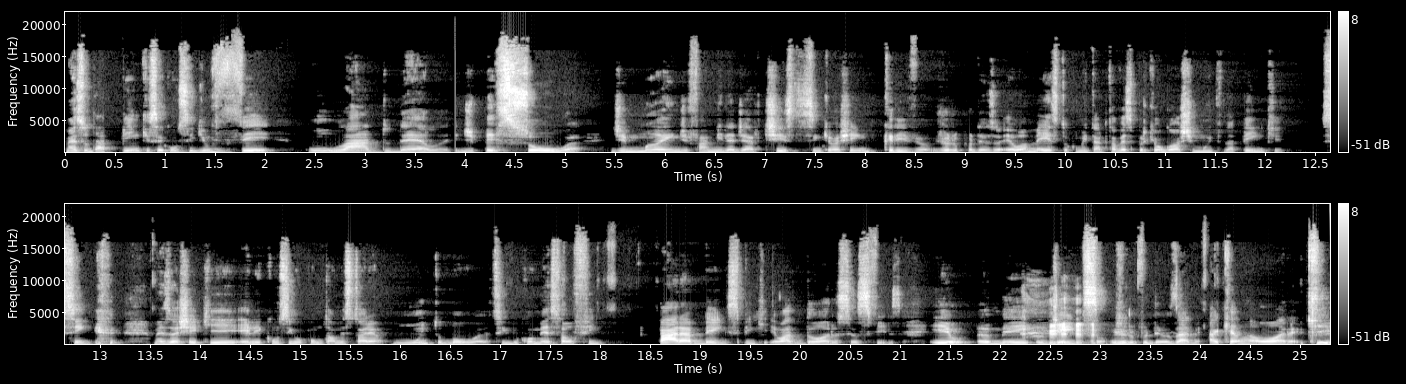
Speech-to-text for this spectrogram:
Mas o da Pink, você conseguiu ver um lado dela, de pessoa, de mãe, de família de artista, assim, que eu achei incrível. Juro por Deus, eu, eu amei esse documentário. Talvez porque eu goste muito da Pink. Sim, mas eu achei que ele conseguiu contar uma história muito boa, assim, do começo ao fim. Parabéns, Pink. Eu adoro seus filhos. Eu amei o Jameson. Juro por Deus, Armin. Aquela hora que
